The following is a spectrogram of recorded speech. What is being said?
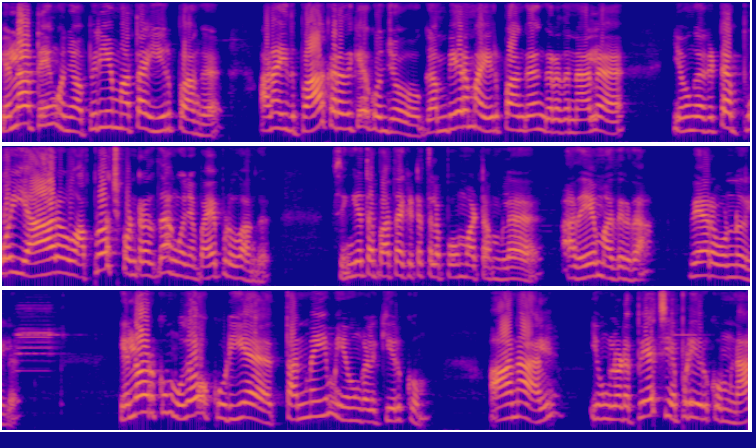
எல்லாத்தையும் கொஞ்சம் பிரியமாக தான் இருப்பாங்க. ஆனால் இது பார்க்குறதுக்கே கொஞ்சம் கம்பீரமாக இருப்பாங்கங்கிறதுனால இவங்கக்கிட்ட போய் யாரும் அப்ரோச் பண்ணுறது தான் கொஞ்சம் பயப்படுவாங்க. சிங்கத்தை பார்த்தா கிட்டத்தில் போக மாட்டோம்ல? அதே மாதிரி தான் வேறு ஒன்றும் இல்லை. எல்லோருக்கும் உதவக்கூடிய தன்மையும் இவங்களுக்கு இருக்கும். ஆனால் இவங்களோட பேச்சு எப்படி இருக்கும்னா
